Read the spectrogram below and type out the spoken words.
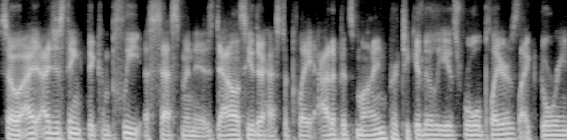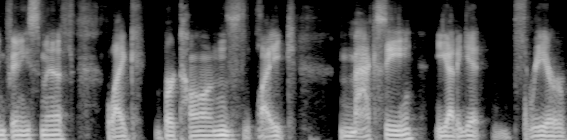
So I, I, just think the complete assessment is Dallas either has to play out of its mind, particularly its role players like Dorian Finney Smith, like Bertans, like Maxi. You got to get three or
